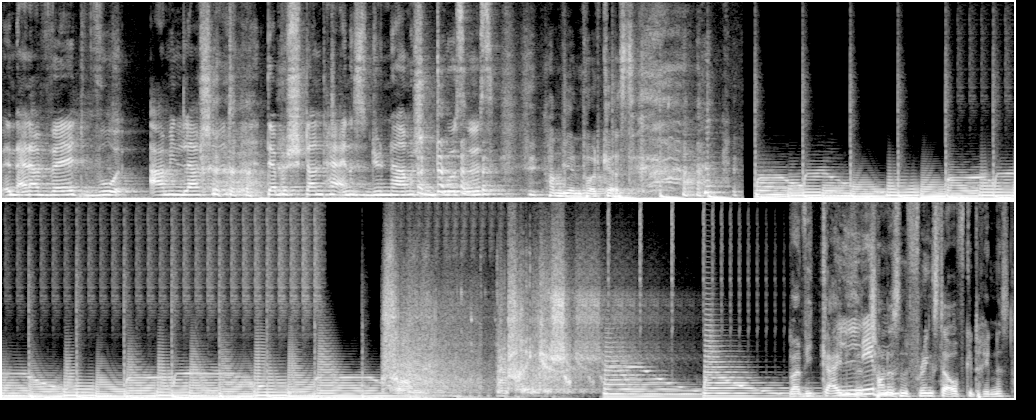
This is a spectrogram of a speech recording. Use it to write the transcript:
In einer Welt, wo Armin Laschet der Bestandteil eines dynamischen Duos ist. Haben wir einen Podcast. Weil wie geil dieser Leben. Jonathan Frakes da aufgetreten ist.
